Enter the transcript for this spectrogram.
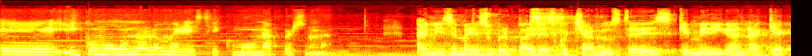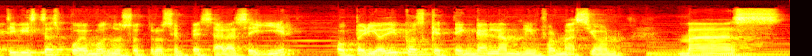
eh, y como uno lo merece, como una persona. A mí se me haría súper padre escuchar de ustedes que me digan a qué activistas podemos nosotros empezar a seguir o periódicos que tengan la información más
